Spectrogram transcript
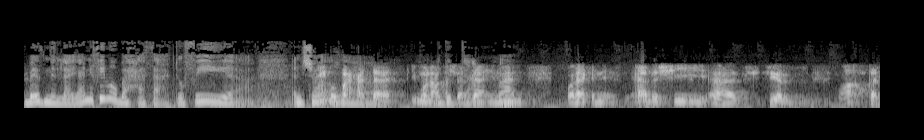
بإذن الله. يعني في مباحثات وفي آه، إن شاء الله. مباحثات في مناقشات قدام. دائما. ولكن هذا الشيء آه، كثير معقد.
